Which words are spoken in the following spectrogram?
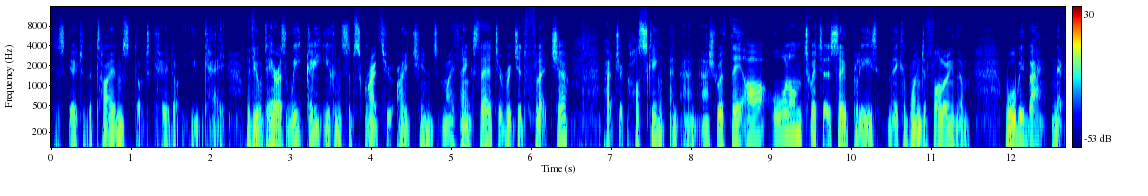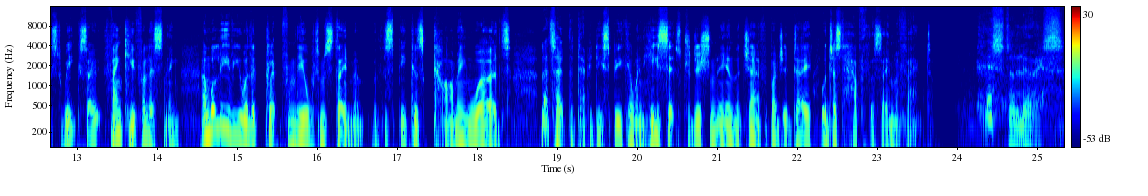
Just go to thetimes.com If you want to hear us weekly, you can subscribe through iTunes. My thanks there to Richard Fletcher, Patrick Hosking, and Anne Ashworth. They are all on Twitter, so please make a point of following them. We'll be back next week, so thank you for listening, and we'll leave you with a clip from the autumn statement with the Speaker's calming words. Let's hope the Deputy Speaker, when he sits traditionally in the chair for Budget Day, will just have the same effect. Mr. Lewis,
